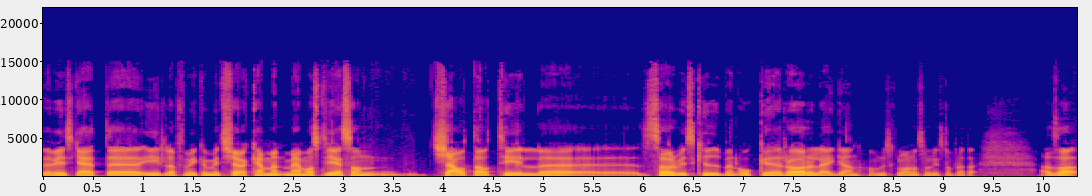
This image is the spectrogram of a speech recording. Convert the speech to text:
eh, vi ska inte idla för mycket om mitt kök här, men, men jag måste ge sån shoutout till eh, Servicekuben och eh, Rörläggaren. Om det skulle vara någon som lyssnar på detta. Alltså,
